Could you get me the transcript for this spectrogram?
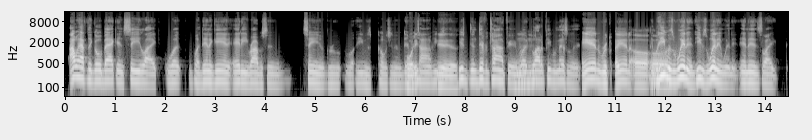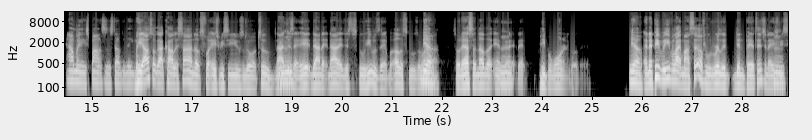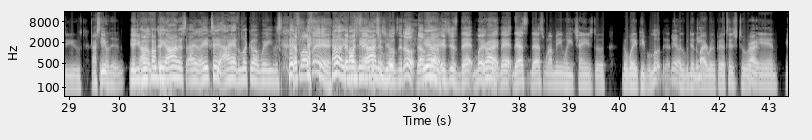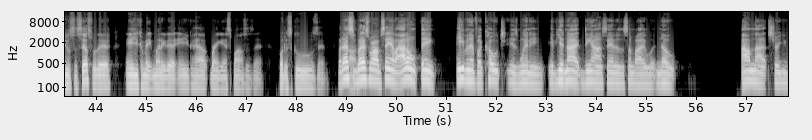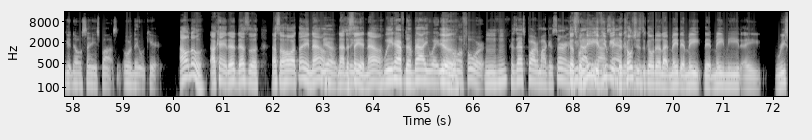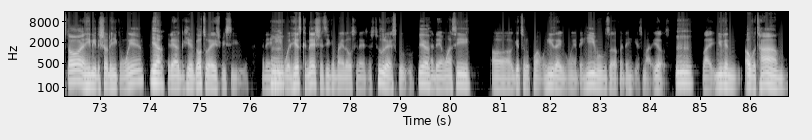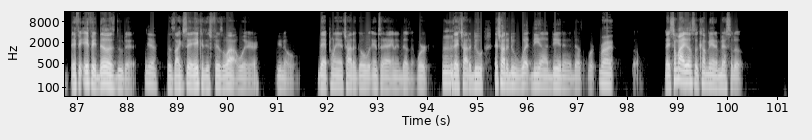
I would have to go back and see like what. But then again, Eddie Robinson Senior group, well, he was coaching in a different 40? time. He, was, yeah, he was in a different time period. What Mhm. a lot of people messing with. and rec- and uh, but he uh, was winning. He was winning, winning, and it's like how many sponsors and stuff did they But get? he also got college signups for HBCUs to go up too. Not Mhm. just at hit down at not at just the school he was at, but other schools around. Yeah. So that's another impact that people wanted to go there. Yeah, And then people even like myself who really didn't pay attention to. Mm-hmm. HBCUs. I still even- didn't. Yeah, you if I'm being honest, I, I, tell you, I had to look up where he was. that's what I'm saying. That- I'm but, saying, but you looked it up. That's what Yeah. I'm saying. It's just that much. Right. Like that that's that's what I mean when he changed the the way people looked at it. Yeah. Because we didn't nobody really pay attention to it. Right. And he was successful there and you can make money there and you can have bring in sponsors and for the schools and But that's but that. that's why I'm saying like I don't think even if a coach is winning, if you're not Deion Sanders or somebody with no, I'm not sure you get those same spots or they would care. I don't know. I can't. That, that's a that's a hard thing now. Yeah, not to see, say it now. We'd have to evaluate that Yeah. going forward Mm-hmm. because that's part of my concern. Because for me, if you get the coaches to go there like may that may that may need a restart and he need to show that he can win, yeah, he'll, he'll go to a HBCU. And then he Mhm. with his connections, he can bring those connections to that school. yeah, And then once he uh get to the point where he's able to win, then he moves up and then he gets somebody else. hmm Like you can over time, if it, if it does do that, yeah, because like I said, it could just fizzle out where you know that plan try to go into that and it doesn't work. mhm, They try to do they try to do what Deion did and it doesn't work. right. They somebody else will come in and mess it up.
